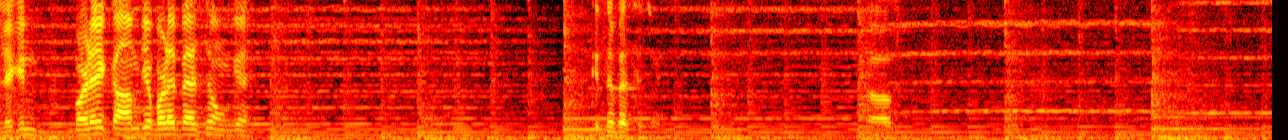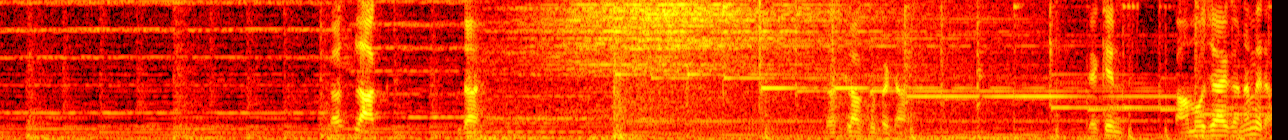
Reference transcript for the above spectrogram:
लेकिन बड़े काम के बड़े पैसे होंगे। कितने पैसे चाहिए? दस लाख। डन। दस लाख रुपए डाल लेकिन काम हो जाएगा ना मेरा?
